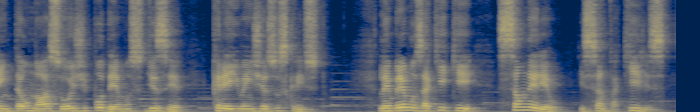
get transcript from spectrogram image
então nós hoje podemos dizer: creio em Jesus Cristo. Lembremos aqui que São Nereu e Santo Aquiles,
